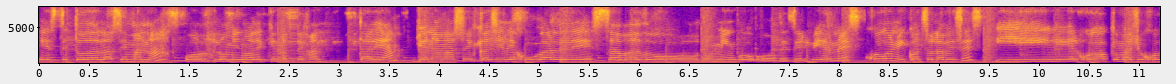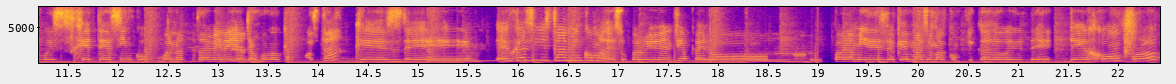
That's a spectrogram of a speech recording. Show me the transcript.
este todas las semanas, por lo mismo de que nos dejan tarea. Yo nada más soy casi de jugar de sábado, domingo o desde el viernes. Juego en mi consola a veces y el juego que más yo juego es GTA V. Bueno, también hay otro juego que me gusta que es de... Es casi es también como de supervivencia, pero para mí desde que más es más complicado es de, de Homefront,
